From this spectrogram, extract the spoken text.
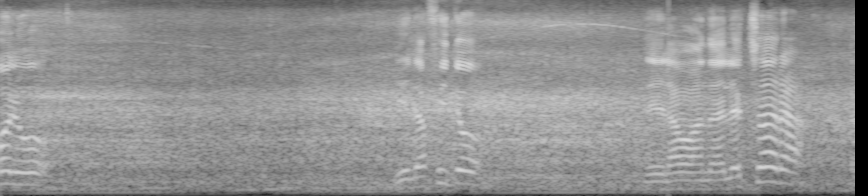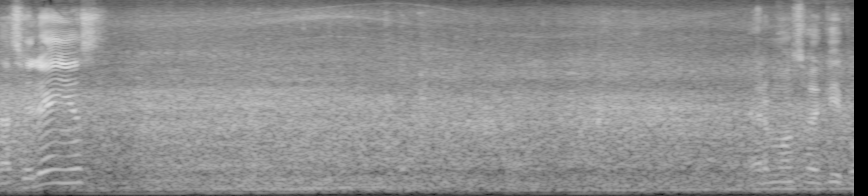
polvo. Y el afito de la banda de Lechara, brasileños. Hermoso equipo.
